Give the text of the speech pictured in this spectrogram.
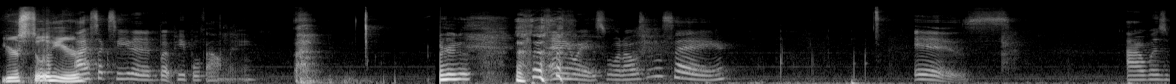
You're still here. I succeeded, but people found me. Anyways, what I was gonna say is I was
